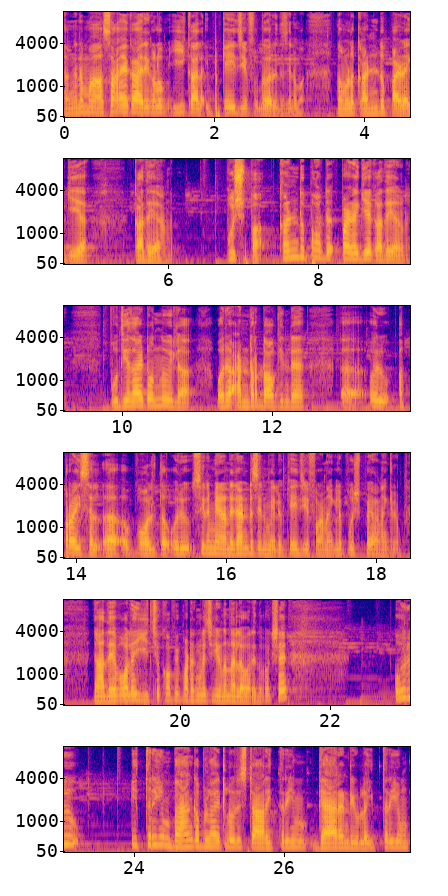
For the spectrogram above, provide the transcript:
അങ്ങനെ മാസമായ കാര്യങ്ങളും ഈ കാല ഇപ്പം കെ ജി എഫ് എന്ന് പറയുന്ന സിനിമ നമ്മൾ കണ്ടു പഴകിയ കഥയാണ്. പുഷ്പ കണ്ടു പട പഴകിയ കഥയാണ്. പുതിയതായിട്ടൊന്നുമില്ല. ഒരു അണ്ടർ ഡോഗിന്റെ ഒരു അപ്രൈസൽ പോലത്തെ ഒരു സിനിമയാണ് രണ്ട് സിനിമയിലും കെ ജി എഫ് ആണെങ്കിലും പുഷ്പയാണെങ്കിലും. ഞാൻ അതേപോലെ ഈച്ച കോപ്പി പടങ്ങൾ ചെയ്യണമെന്നല്ല പറയുന്നത്. പക്ഷേ ഒരു ഇത്രയും ബാങ്കബിൾ ആയിട്ടുള്ള ഒരു സ്റ്റാർ ഇത്രയും ഗ്യാരണ്ടിയുള്ള ഇത്രയും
